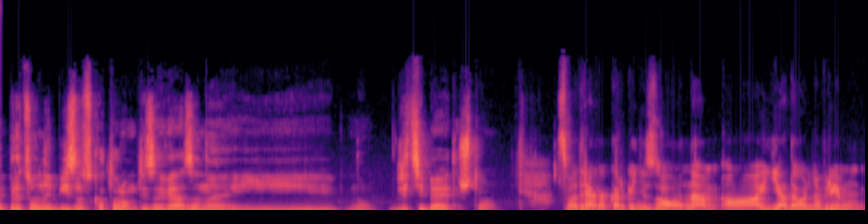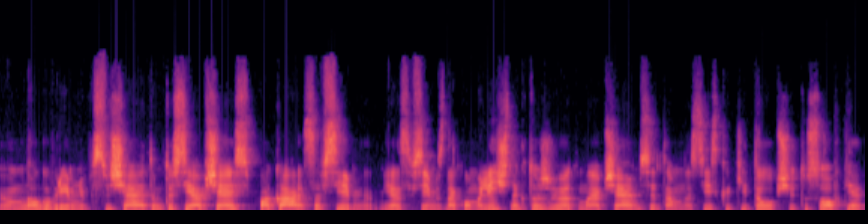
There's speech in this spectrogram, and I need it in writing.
операционный бизнес, в котором ты завязана, и ну, для тебя это что? Смотря как организовано, а, я довольно времени, много времени посвящаю этому. То есть я общаюсь пока со всеми, я со всеми знакома лично, кто живет, мы общаемся, там у нас есть какие-то общие тусовки.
